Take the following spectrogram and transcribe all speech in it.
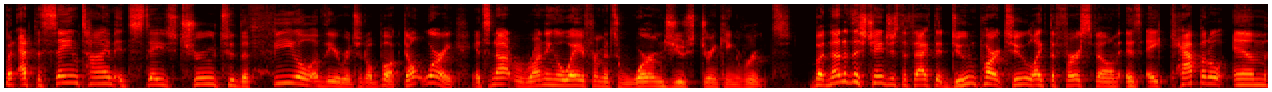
but at the same time, it stays true to the feel of the original book. Don't worry, it's not running away from its worm juice drinking roots. But none of this changes the fact that Dune Part 2, like the first film, is a capital M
